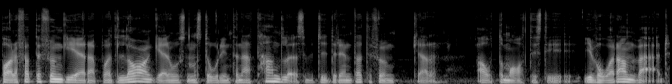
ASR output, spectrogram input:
bara för att det fungerar på ett lager hos någon stor internethandlare så betyder det inte att det funkar automatiskt i, i våran värld.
